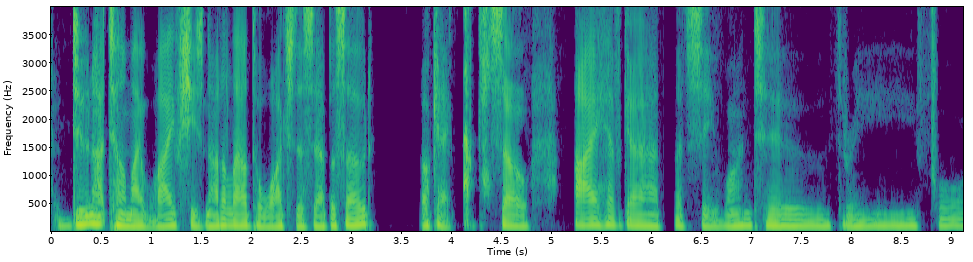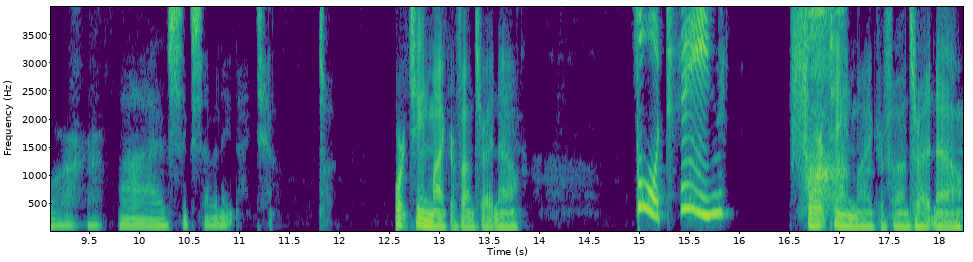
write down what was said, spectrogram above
And do not tell my wife she's not allowed to watch this episode. Okay, Okay. so I have got let's see, one, two, three, four, five, six, seven, eight, nine, ten, twelve, 14 microphones right now. 14. 14 microphones right now.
